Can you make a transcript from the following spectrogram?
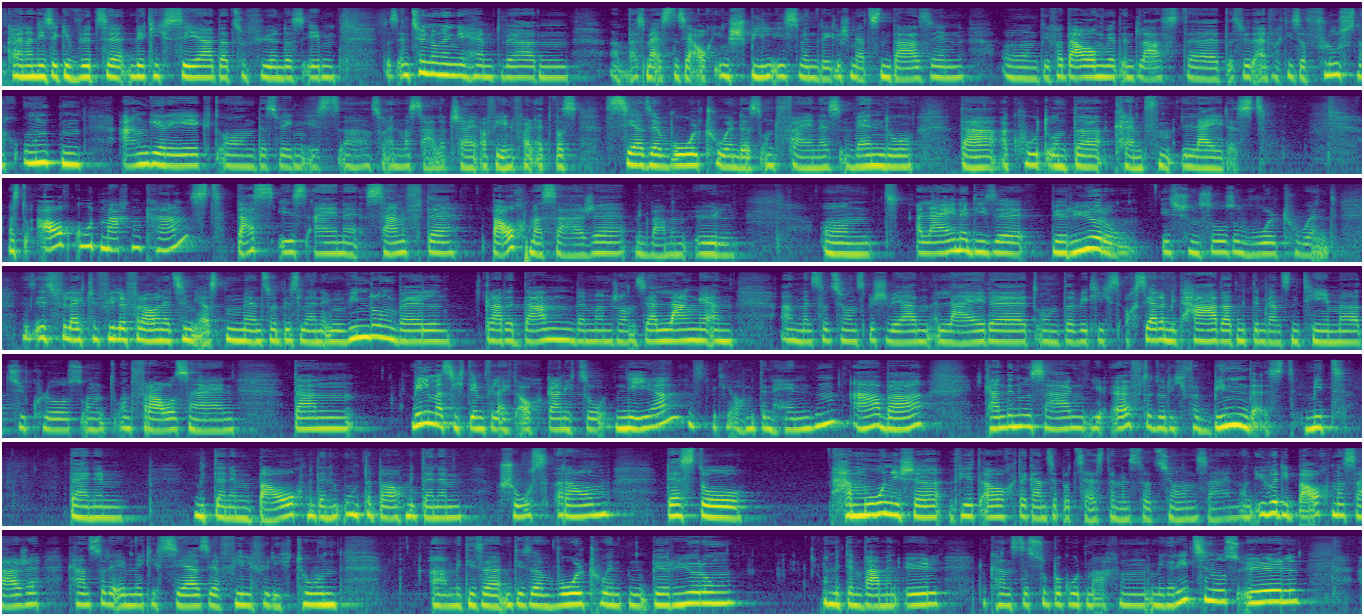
können diese Gewürze wirklich sehr dazu führen, dass eben dass Entzündungen gehemmt werden, ähm, was meistens ja auch im Spiel ist, wenn Regelschmerzen da sind und die Verdauung wird entlastet. Es wird einfach dieser Fluss nach unten angeregt und deswegen ist äh, so ein Masala Chai auf jeden Fall etwas sehr, sehr Wohltuendes und Feines, wenn du da akut unter Krämpfen leidest. Was du auch gut machen kannst, das ist eine sanfte Bauchmassage mit warmem Öl. Und alleine diese Berührung ist schon so, so wohltuend. Das ist vielleicht für viele Frauen jetzt im ersten Moment so ein bisschen eine Überwindung, weil gerade dann, wenn man schon sehr lange an, an Menstruationsbeschwerden leidet und da wirklich auch sehr damit hadert mit dem ganzen Thema Zyklus und, und Frau sein, dann will man sich dem vielleicht auch gar nicht so nähern, ist wirklich auch mit den Händen, aber ich kann dir nur sagen, je öfter du dich verbindest mit deinem, mit deinem Bauch, mit deinem Unterbauch, mit deinem Schoßraum, desto harmonischer wird auch der ganze Prozess der Menstruation sein. Und über die Bauchmassage kannst du da eben wirklich sehr, sehr viel für dich tun, äh, mit, dieser, mit dieser wohltuenden Berührung und mit dem warmen Öl. Du kannst das super gut machen mit Rizinusöl,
